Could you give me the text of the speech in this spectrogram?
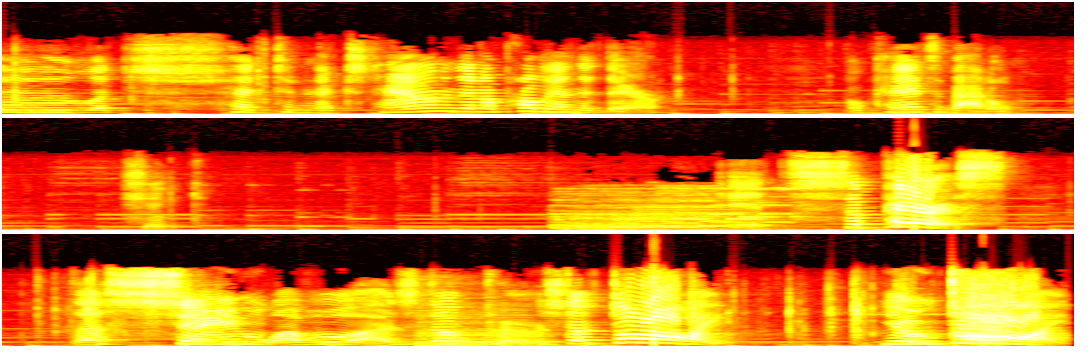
Uh, let's head to the next town, and then I'll probably end it there. Okay, it's a battle. Shoot. It's a Paras! The same level as the Paras that died! You die!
